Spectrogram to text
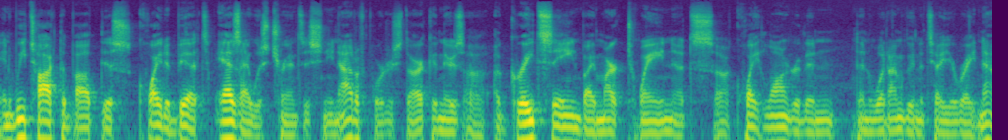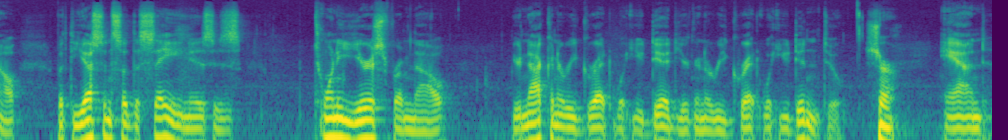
and we talked about this quite a bit as I was transitioning out of Porter-Starke. And there's a, a great saying by Mark Twain that's uh, quite longer than, than what I'm going to tell you right now. But the essence of the saying is, is 20 years from now, you're not going to regret what you did. You're going to regret what you didn't do. Sure. And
